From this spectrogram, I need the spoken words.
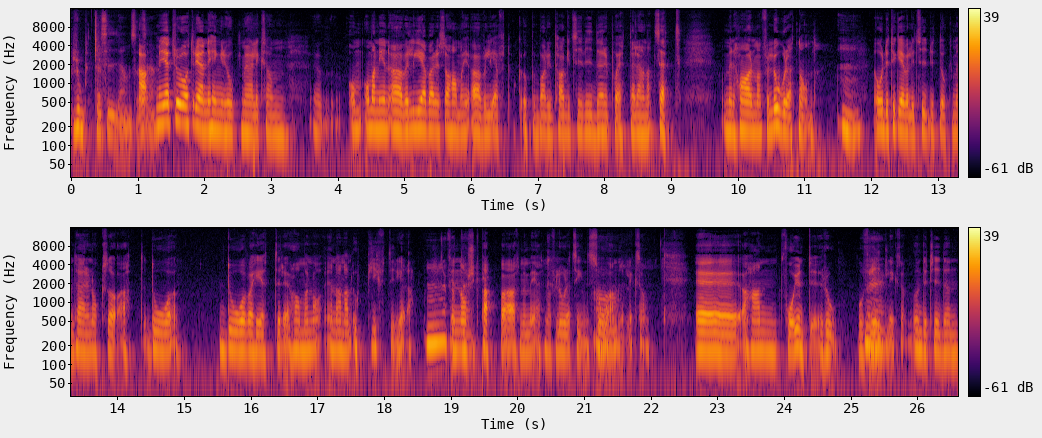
rotas igen. Så att Ja, säga. men jag tror återigen det hänger ihop med liksom eh, om, om man är en överlevare så har man ju överlevt och uppenbarligen tagit sig vidare på ett eller annat sätt. Men har man förlorat någon Mm. Och det tycker jag är väldigt tydligt i dokumentären också att då, då vad heter det, har man en annan uppgift i det hela. Mm, en norsk pappa som är med som har förlorat sin son. Liksom. Eh, han får ju inte ro och frid liksom. under tiden.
